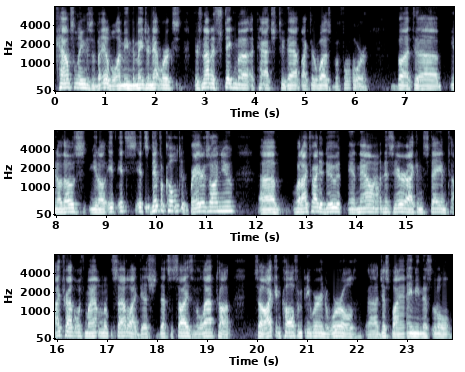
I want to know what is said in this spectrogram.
counseling is available. I mean, the major networks. There's not a stigma attached to that like there was before, but uh, you know those. You know it, it's it's difficult. It wears on you. Uh, what I try to do, and now in this era, I can stay and I travel with my own little satellite dish that's the size of a laptop, so I can call from anywhere in the world uh, just by aiming this little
